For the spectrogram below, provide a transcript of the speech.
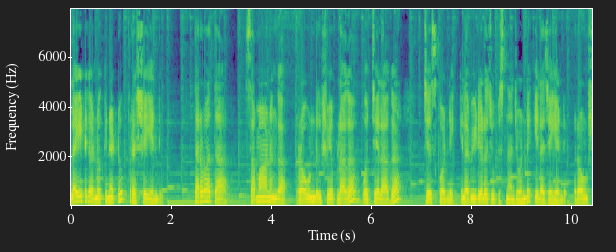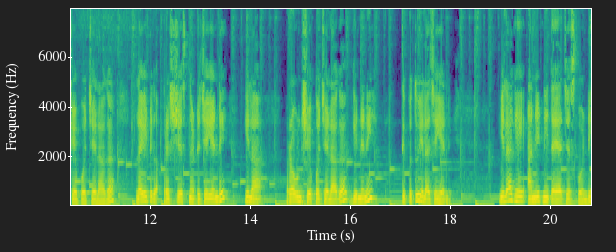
లైట్గా నొక్కినట్టు ఫ్రెష్ చేయండి. తర్వాత సమానంగా రౌండ్ షేప్ లాగా వచ్చేలాగా చేసుకోండి. ఇలా వీడియోలో చూపిస్తున్నాను చూడండి. ఇలా చేయండి. రౌండ్ షేప్ వచ్చేలాగా లైట్గా ప్రెస్ చేస్తున్నట్టు చేయండి. ఇలా రౌండ్ షేప్ వచ్చేలాగా గిన్నెని తిప్పుతూ ఇలా చేయండి. ఇలాగే అన్నిటినీ తయారు చేసుకోండి.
